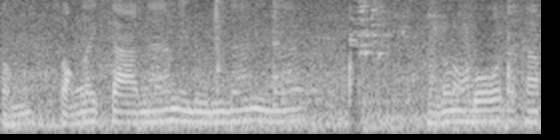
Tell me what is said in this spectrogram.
สองสองรายการนะเมนูนี้นะนี่นะของน้องโบ๊ทนะครับ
